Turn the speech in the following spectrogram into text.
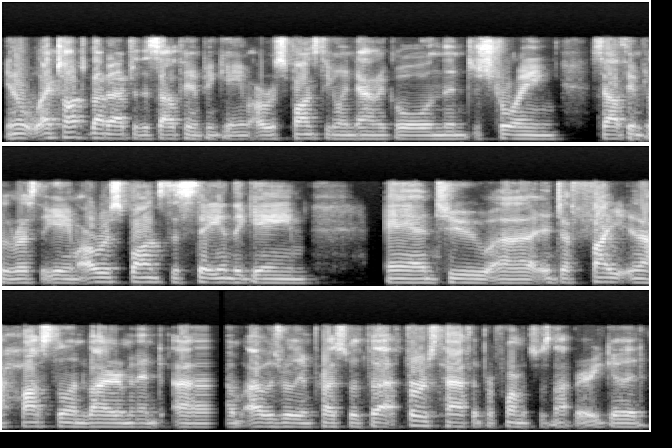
you know, I talked about it after the Southampton game, our response to going down a goal and then destroying Southampton the rest of the game, our response to stay in the game and to uh, and to fight in a hostile environment. Uh, I was really impressed with. But that first half, the performance was not very good.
